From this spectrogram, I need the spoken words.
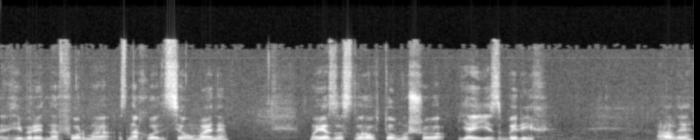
е, гібридна форма знаходиться у мене. Моя заслуга в тому, що я її зберіг, але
